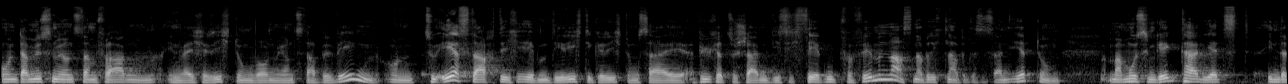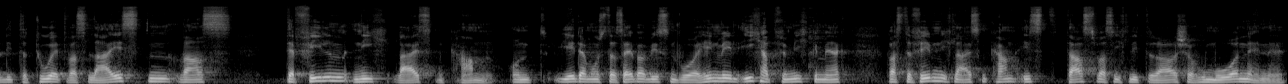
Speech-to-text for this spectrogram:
Und da müssen wir uns dann fragen, in welche Richtung wollen wir uns da bewegen? Und zuerst dachte ich eben, die richtige Richtung sei, Bücher zu schreiben, die sich sehr gut verfilmen lassen. Aber ich glaube, das ist ein Irrtum. Man muss im Gegenteil jetzt in der Literatur etwas leisten, was der Film nicht leisten kann. Und jeder muss da selber wissen, wo er hin will. Ich habe für mich gemerkt, was der Film nicht leisten kann, ist das, was ich literarischer Humor nenne.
